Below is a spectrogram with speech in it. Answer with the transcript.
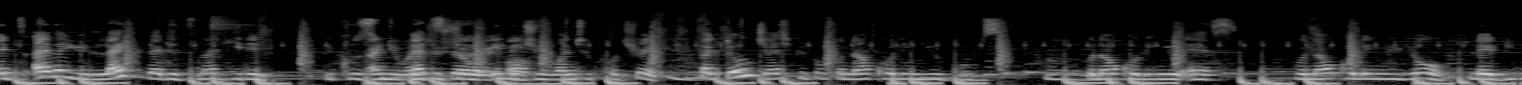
It's either you like that it's not hidden because And you want that's to show the image off. you want to portray. Mm. But don't judge people for now calling you boobs, mm. for now calling you ass, for now calling you yo flabby.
